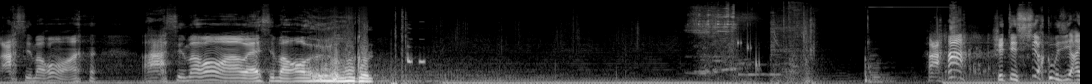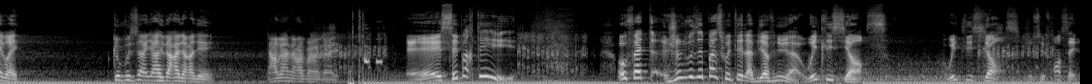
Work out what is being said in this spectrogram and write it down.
Ah, c'est marrant, hein. Ah, c'est marrant, hein. Ouais, c'est marrant. Euh. Ah ah J'étais sûr que vous y arriverez. Que vous y arriverez. Et c'est parti Au fait, je ne vous ai pas souhaité la bienvenue à Whitley Science. Whitley Science, je suis français.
